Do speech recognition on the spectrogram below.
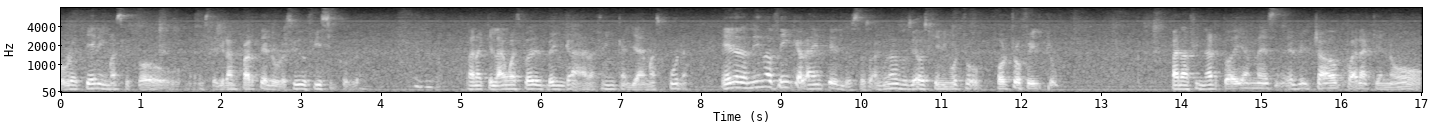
o retienen más que todo este, gran parte de los residuos físicos, para que el agua después venga a la finca ya más pura. En la misma finca la gente, los, algunos asociados tienen otro, otro filtro para afinar todavía más el filtrado para que no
